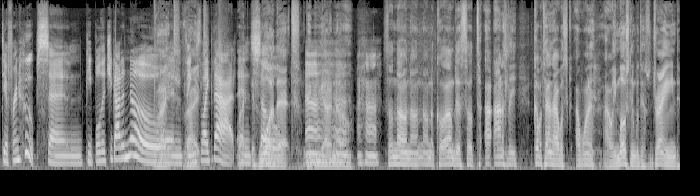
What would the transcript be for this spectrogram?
different hoops and people that you got to know Right, and things right. like that. Right. And it's so more of that. People you gotta know. Uh huh. So no, no, no, Nicole. I'm just so t- I, honestly. A couple times I was, I wanted, I emotionally was just drained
